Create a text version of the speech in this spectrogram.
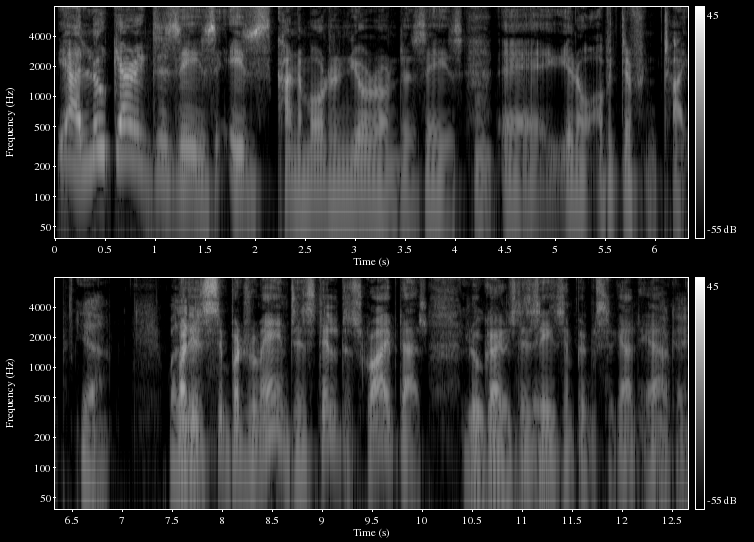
Yeah, Lou Gehrig disease is kind of motor neuron disease, Hmm. uh, you know, of a different type. Yeah. Well, but it's but remains is still described as Lou, Gehrig's disease. disease and people still get it, yeah. Okay.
